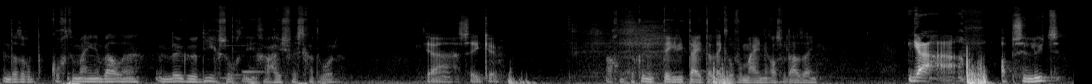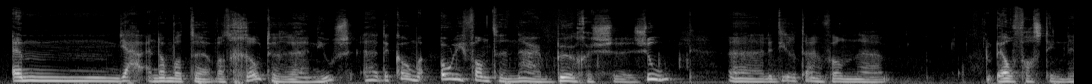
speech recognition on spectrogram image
En dat er op korte termijn wel uh, een leukere diersoort in gehuisvest gaat worden. Ja, zeker. Maar goed, dan kunnen we tegen die tijd er lekker over mijnen als we daar zijn. Ja, absoluut. Um, ja, en dan wat, uh, wat groter uh, nieuws. er komen olifanten naar Burgers Zoo. de dierentuin van Belfast in, eh,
